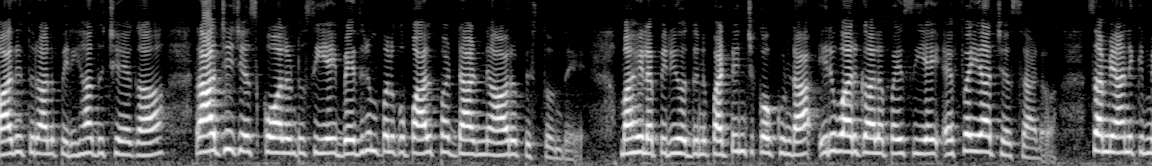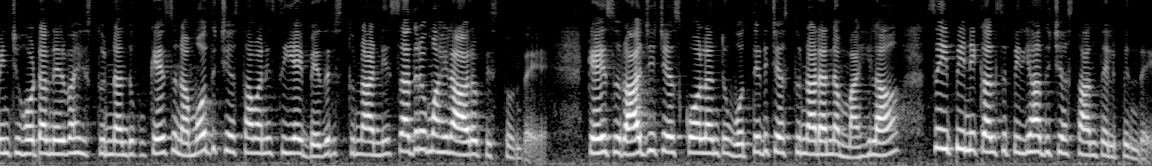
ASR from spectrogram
బాధితురాలు ఫిర్యాదు చేయగా రాజీ చేసుకోవాలంటూ సీఐ బెదిరింపులకు పాల్పడ్డాడని ఆరోపిస్తుంది. మహిళ ఫిర్యాదును పట్టించుకోకుండా ఇరు వర్గాలపై సీఐ ఎఫ్ఐఆర్ చేశాడు. సమయానికి మించి హోటల్ నిర్వహిస్తున్నందుకు కేసు నమోదు చేస్తామని సీఐ బెదిరిస్తున్నాడని సదరు మహిళ ఆరోపిస్తుంది. కేసు రాజీ చేసుకోవాలంటూ ఒత్తిడి చేస్తున్నాడన్న మహిళ సిపిని కలిసి ఫిర్యాదు చేస్తా అని తెలిపింది.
